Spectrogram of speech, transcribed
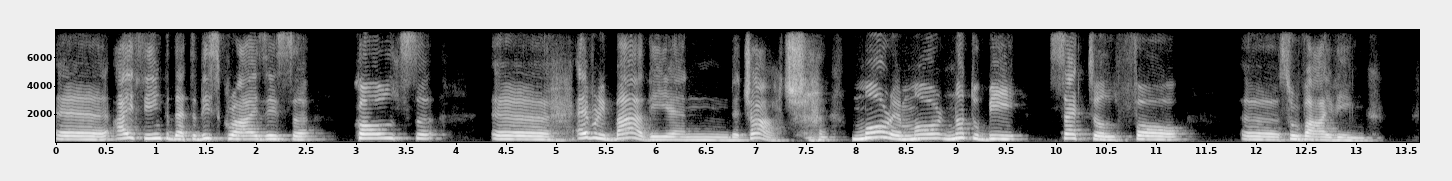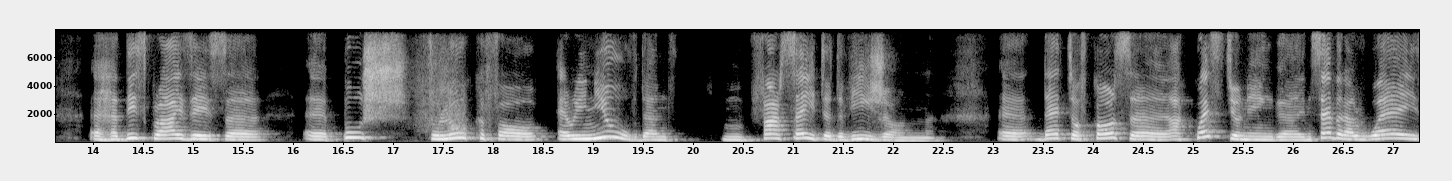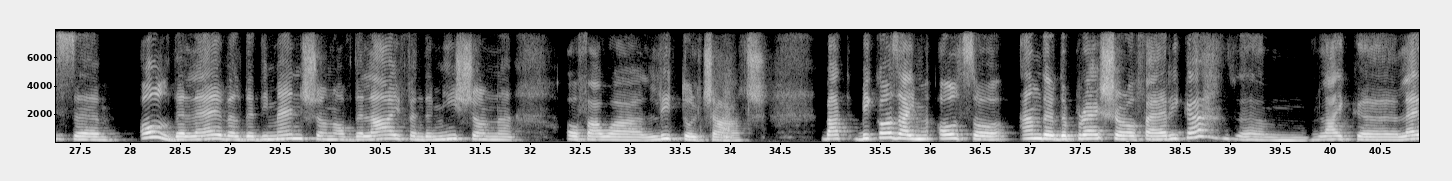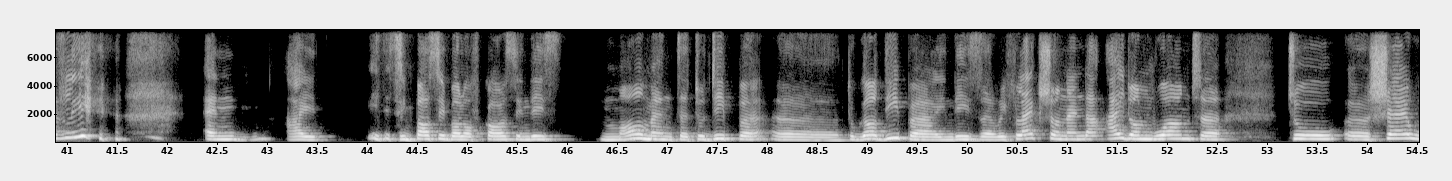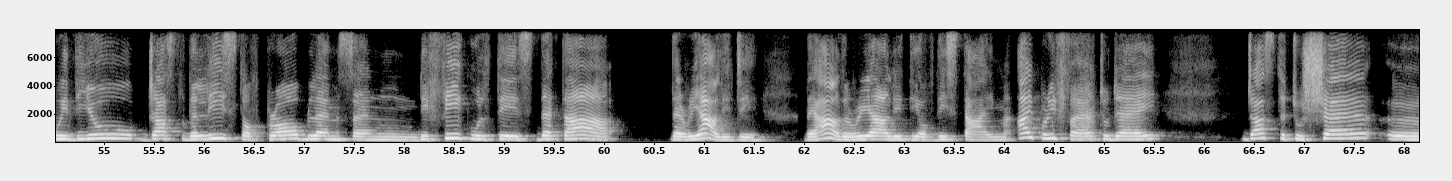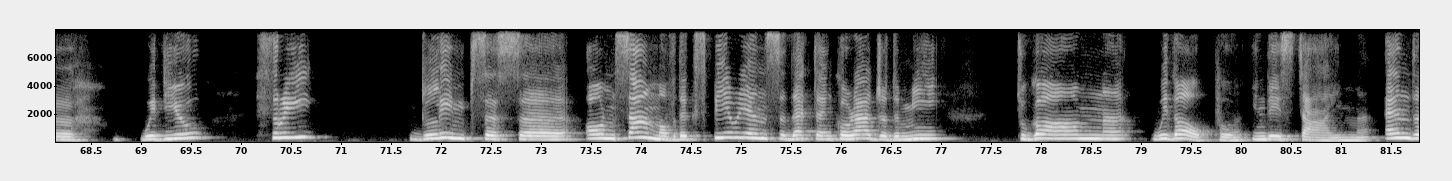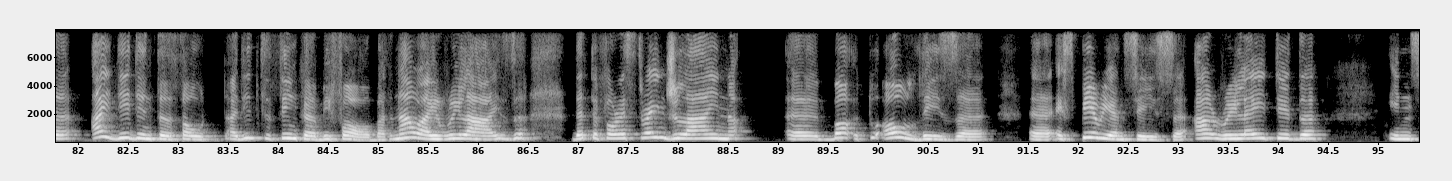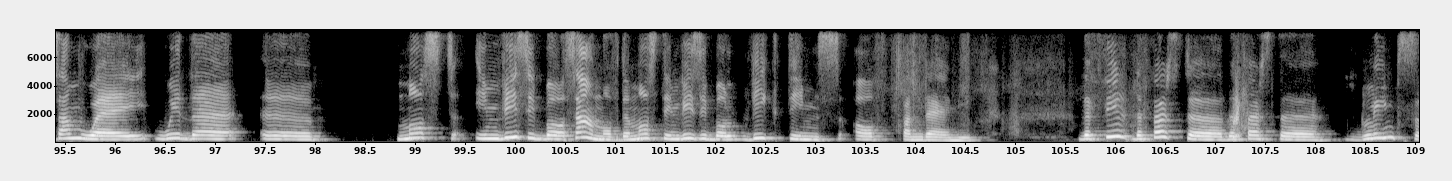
Uh, I think that this crisis uh, calls uh, everybody and the church more and more not to be settled for uh, surviving. Uh, this crisis push to look for a renewed and mm, far-sighted vision uh, that of course uh, are questioning uh, in several ways um, all the level, the dimension of the life and the mission of our little church. But because I'm also under the pressure of Erica, um, like uh, Leslie, and I, it's impossible, of course, in this moment to deep, uh, to go deeper in this uh, reflection. And I don't want to uh, share with you just the list of problems and difficulties that are the reality. They are the reality of this time. I prefer today just to share uh, with you three glimpses uh, on some of the experience that encouraged me to go on with hope in this time. And uh, I didn't uh, thought, I didn't think uh, before, but now I realize that for a strange line, uh, all these uh, uh, experiences are related in some way with the most invisible, some of the most invisible victims of pandemic. The, the first, uh, the first uh, glimpse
